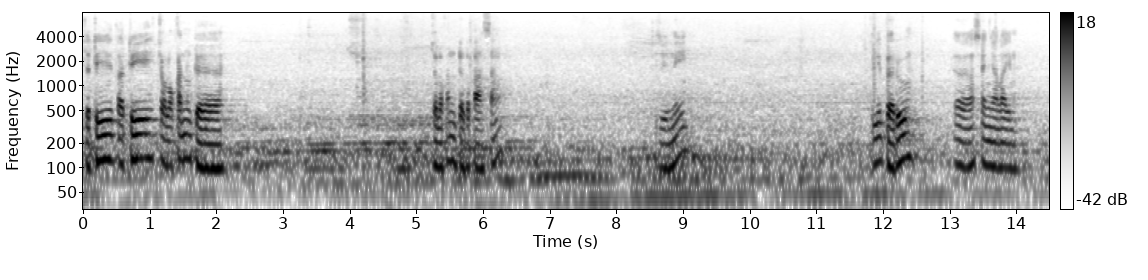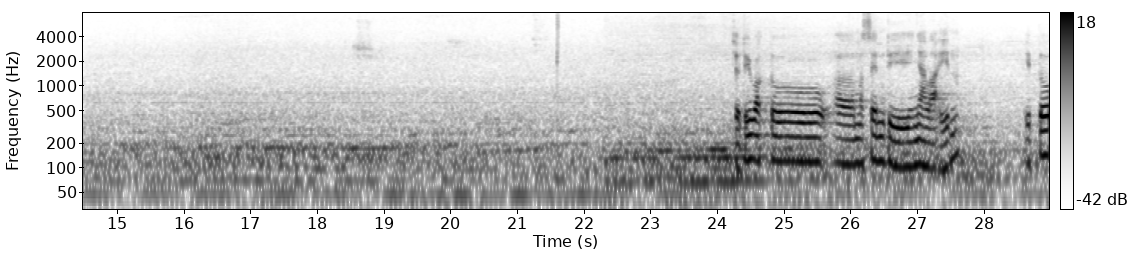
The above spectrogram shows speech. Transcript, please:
Jadi tadi colokan udah colokan udah kepasang di sini. Ini baru uh, saya nyalain. Jadi waktu uh, mesin dinyalain itu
